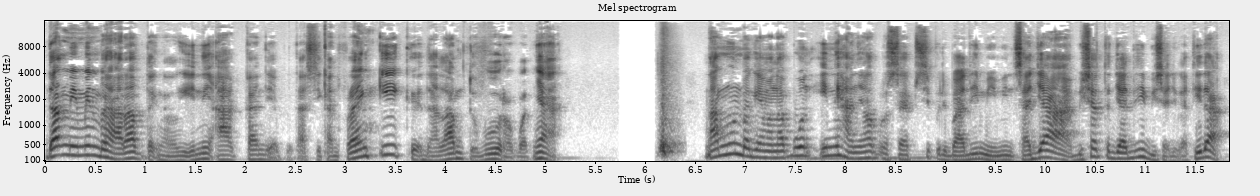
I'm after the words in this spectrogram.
Dan Mimin berharap teknologi ini akan diaplikasikan Frankie ke dalam tubuh robotnya. Namun bagaimanapun ini hanya persepsi pribadi Mimin saja, bisa terjadi bisa juga tidak.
